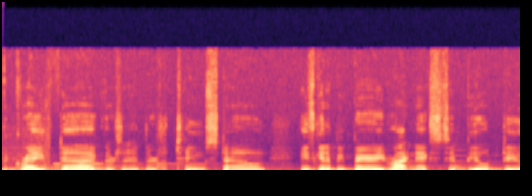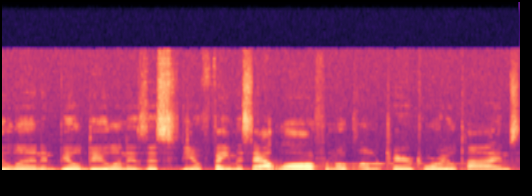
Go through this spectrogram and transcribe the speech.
the grave dug. There's a there's a tombstone. He's going to be buried right next to Bill Doolin, and Bill Doolin is this you know famous outlaw from Oklahoma territorial times,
